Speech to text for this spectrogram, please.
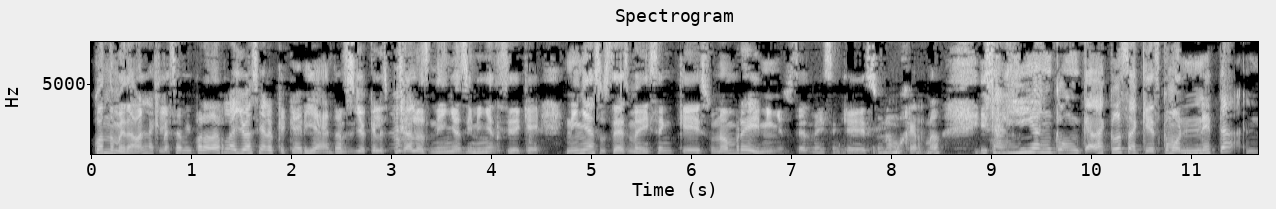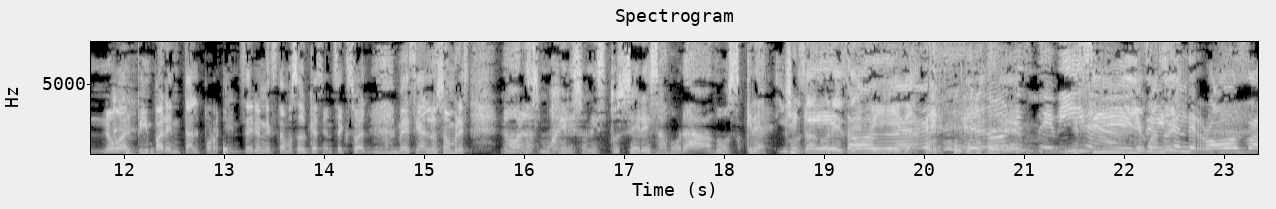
cuando me daban la clase a mí para darla, yo hacía lo que quería. Entonces yo que les puse a los niños y niñas así de que, niñas ustedes me dicen que es un hombre y niños ustedes me dicen que es una mujer, ¿no? Y salían con cada cosa que es como neta, no al pin parental, porque en serio necesitamos educación sexual. Me decían los hombres, no, las mujeres son estos seres adorados, creativos, dadores de Chiquitos, vida. Creadores de vida. Sí, Que yo se visten de rosa.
